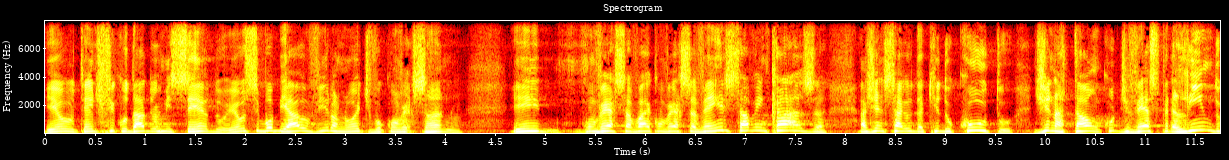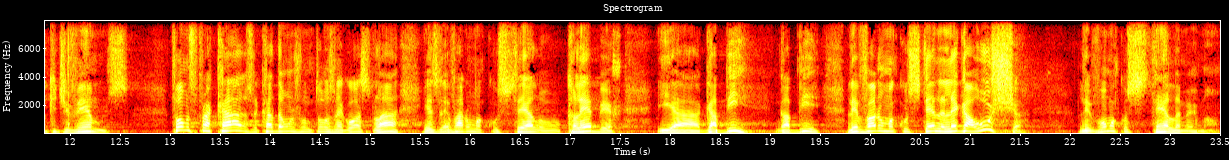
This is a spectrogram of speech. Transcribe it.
eu tenho dificuldade de dormir cedo. Eu, se bobear, eu viro à noite, vou conversando. E conversa vai, conversa vem. Eles estavam em casa. A gente saiu daqui do culto de Natal, um culto de véspera lindo que tivemos. Fomos para casa, cada um juntou os negócios lá. Eles levaram uma costela, o Kleber e a Gabi, Gabi, levaram uma costela, ela é gaúcha. Levou uma costela, meu irmão.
